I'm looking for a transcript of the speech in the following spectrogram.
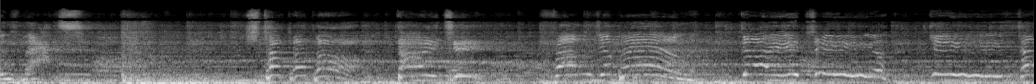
happens next. Stakata Daichi from Japan, Daichi Kitakata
